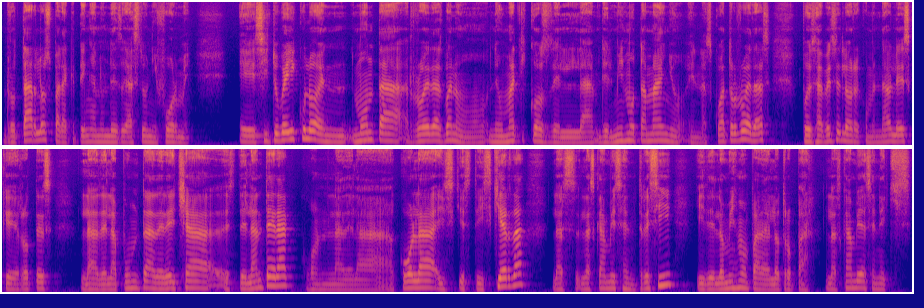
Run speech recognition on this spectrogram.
rotarlos para que tengan un desgaste uniforme. Eh, si tu vehículo monta ruedas, bueno, neumáticos del mismo tamaño en las cuatro ruedas, pues a veces lo recomendable es que rotes la de la punta derecha delantera con la de la cola este, izquierda, las, las cambies entre sí y de lo mismo para el otro par, las cambias en X.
